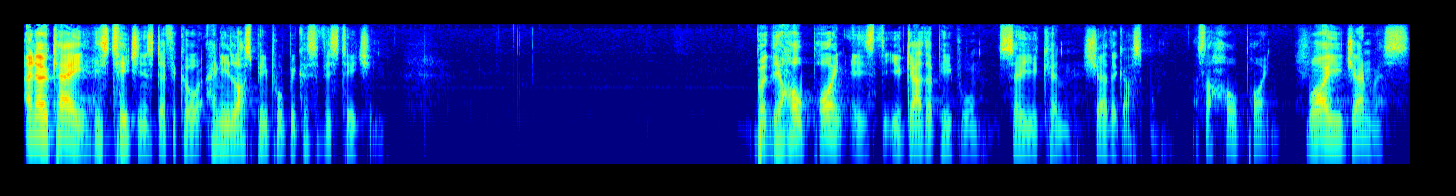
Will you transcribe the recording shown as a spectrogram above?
And okay, his teaching is difficult and he lost people because of his teaching. But the whole point is that you gather people so you can share the gospel. That's the whole point. Why are you generous?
